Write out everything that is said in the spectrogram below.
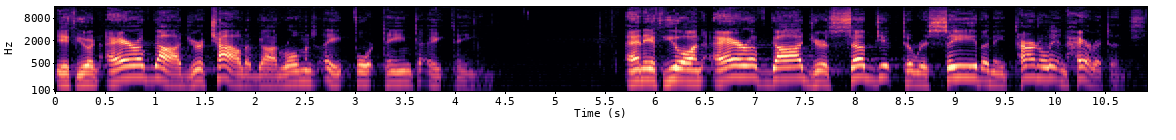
If you're an heir of God, you're a child of God, Romans 8 14 to 18. And if you are an heir of God, you're subject to receive an eternal inheritance.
